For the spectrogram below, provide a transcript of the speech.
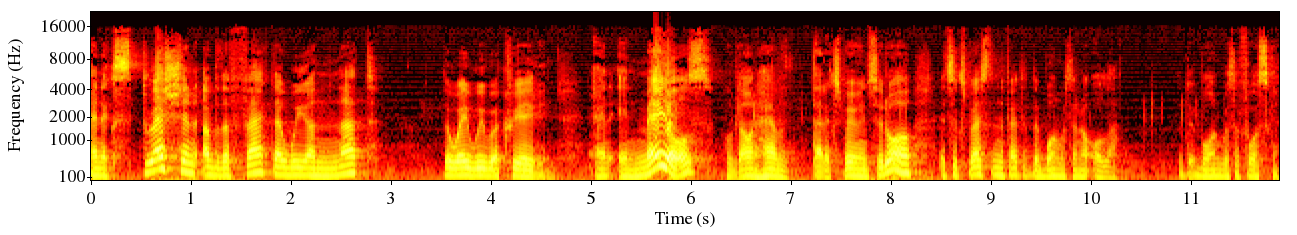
an expression of the fact that we are not the way we were created. And in males who don't have that experience at all, it's expressed in the fact that they're born with an ola, that they're born with a foreskin.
